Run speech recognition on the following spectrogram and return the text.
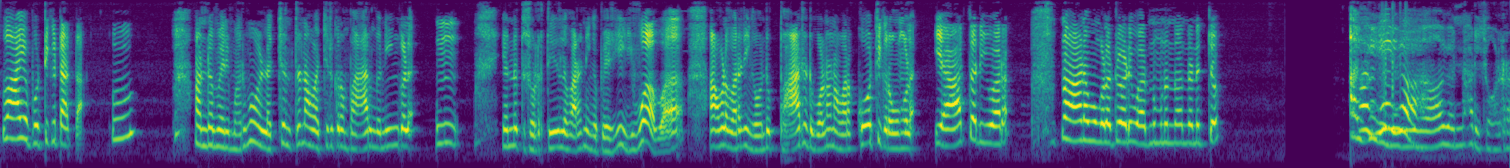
வாயை பொட்டிக்கிட்டாத்தா ம். அந்த மாதிரி மருமக லட்சணத்தை நான் வச்சிருக்கிறேன் பாருங்க நீங்களே. ம். என்னட்டு சொல்கிறது இதில் வர நீங்கள் பெரிய இவாவா. அவளை வர நீங்கள் வந்து பார்த்துட்டு போனால் நான் வர கோச்சிக்கிறேன் உங்களை. யார் தடி வர? நானும் உங்களை தேடி வரணும்னு நான் நினச்சேன். ஐயோ என்னடி சொல்கிற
